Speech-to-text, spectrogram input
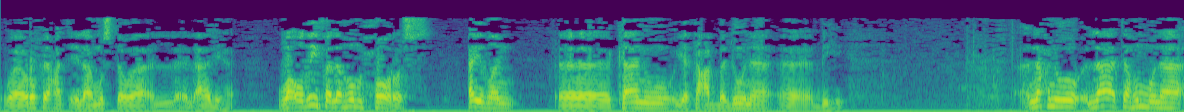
ورفعت إلى مستوى الآلهة. وأضيف لهم حورس أيضا كانوا يتعبدون به. نحن لا تهمنا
